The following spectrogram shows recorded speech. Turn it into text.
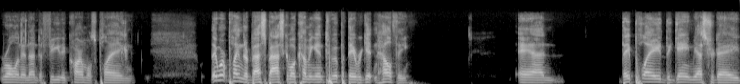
rolling in undefeated. Carmel's playing. They weren't playing their best basketball coming into it, but they were getting healthy. And they played the game yesterday.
